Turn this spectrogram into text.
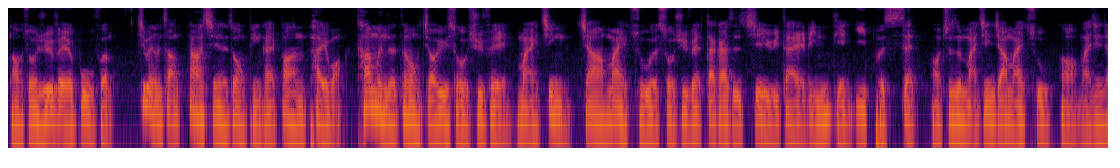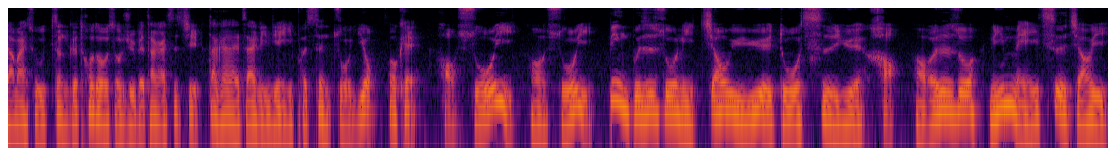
啊，手续费的部分，基本上大型的这种平台，包含派网，他们的这种交易手续费，买进加卖出的手续费，大概是介于在零点一 percent 哦，就是买进加卖出哦，买进加卖出，整个 total 手续费大概是介大概在在零点一 percent 左右。OK，好，所以哦，所以并不是说你交易越多次越好，好，而是说你每一次交易。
